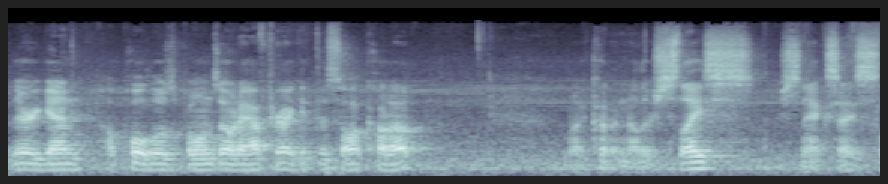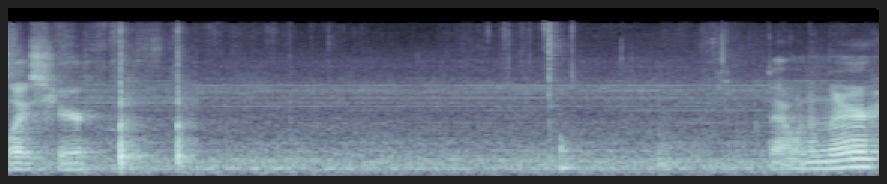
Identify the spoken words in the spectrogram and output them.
There again, I'll pull those bones out after I get this all cut up. I'm gonna cut another slice, snack size slice here. That one in there,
